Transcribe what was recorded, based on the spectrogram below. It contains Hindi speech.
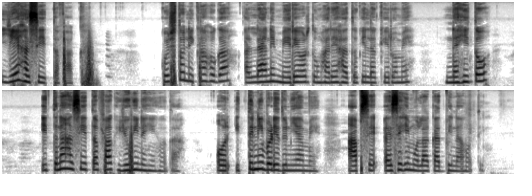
ये हँसी इत्तेफाक। कुछ तो लिखा होगा, अल्लाह ने मेरे और तुम्हारे हाथों की लकीरों में। नहीं तो इतना हँसी इत्तेफाक यूँ ही नहीं होता, और इतनी बड़ी दुनिया में आपसे ऐसे ही मुलाकात भी ना होती।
